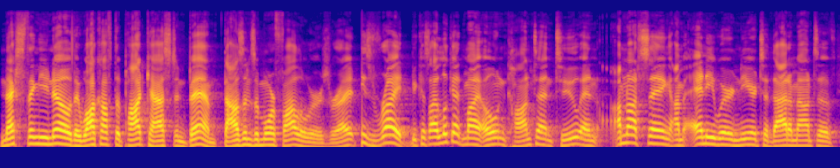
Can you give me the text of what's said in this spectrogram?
Next thing you know, they walk off the podcast and bam, thousands of more followers, right? He's right because I look at my own content too, and I'm not saying I'm anywhere near to that amount of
